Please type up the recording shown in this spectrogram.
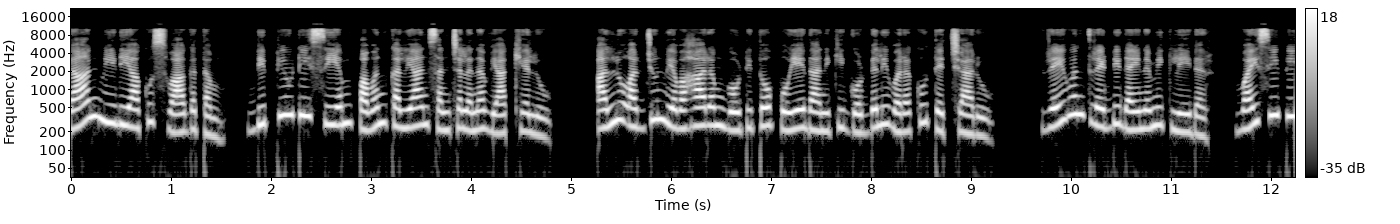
డాన్ మీడియాకు స్వాగతం. డిప్యూటీ సీఎం పవన్ కళ్యాణ్ సంచలన వ్యాఖ్యలు. అల్లు అర్జున్ వ్యవహారం గోటితో పోయేదానికి గొడ్డలి వరకు తెచ్చారు. Revanth Reddy dynamic leader. YCP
